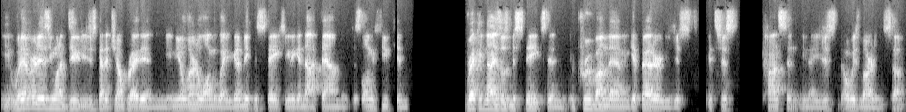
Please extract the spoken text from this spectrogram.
whatever it is you want to do, you just got to jump right in, and you'll learn along the way. You're gonna make mistakes. You're gonna get knocked down, but as long as you can recognize those mistakes and improve on them and get better, you just it's just constant. You know, you're just always learning. So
